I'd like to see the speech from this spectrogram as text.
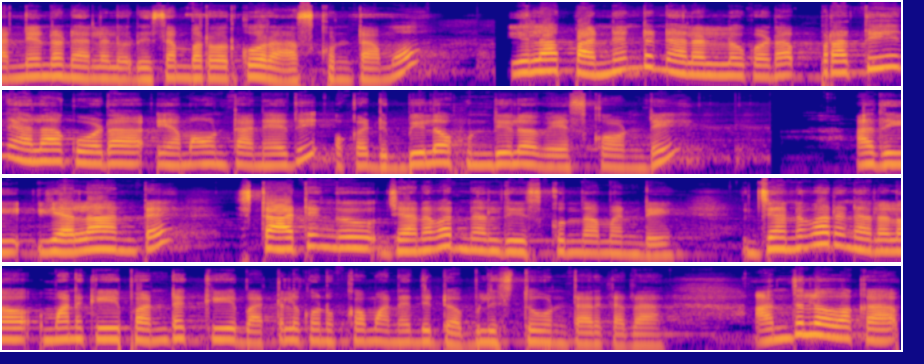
పన్నెండు నెలలు డిసెంబర్ వరకు రాసుకుంటాము. ఇలా పన్నెండు నెలల్లో కూడా ప్రతి నెల కూడా అమౌంట్ అనేది ఒక డిబ్బీలో హుండీలో వేసుకోండి. అది ఎలా అంటే స్టార్టింగ్ జనవరి నెల తీసుకుందామండి. జనవరి నెలలో మనకి పండక్కి బట్టలు కొనుక్కోమనేది డబ్బులు ఇస్తూ ఉంటారు కదా. అందులో ఒక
